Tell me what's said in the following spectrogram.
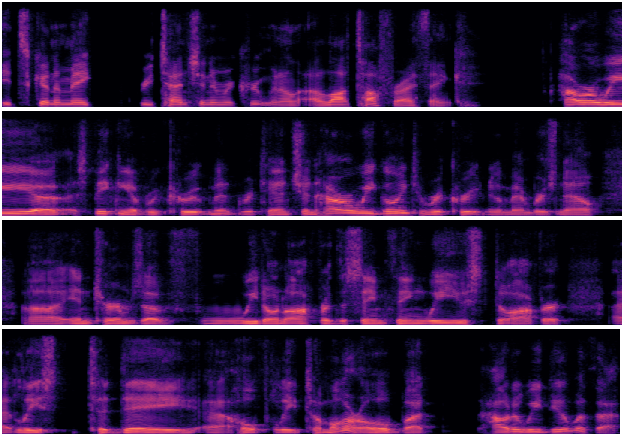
it's going to make retention and recruitment a, a, lot tougher I think. How are we, uh, speaking of recruitment, retention, how are we going to recruit new members now uh, in terms of we don't offer the same thing we used to offer, at least today, uh, hopefully tomorrow, but how do we deal with that?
